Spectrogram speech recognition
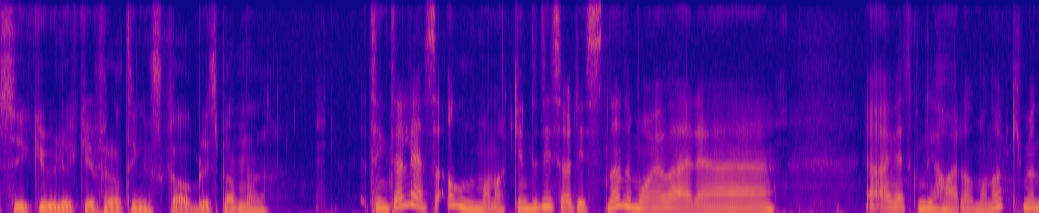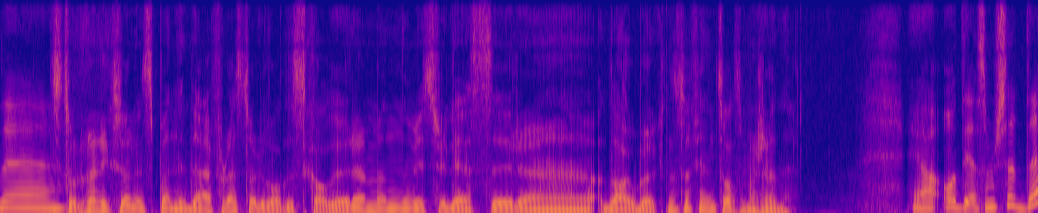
syke ulykker for at ting skal bli spennende. Tenk deg å lese almanakken til disse artistene. Det må jo være ja, Jeg vet ikke om de har almanakk, men det Det står det kanskje ikke så veldig spennende der, for der står det hva de skal gjøre, men hvis vi leser uh, dagbøkene, så finner vi ut hva som har skjedd. Ja, og det som skjedde,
